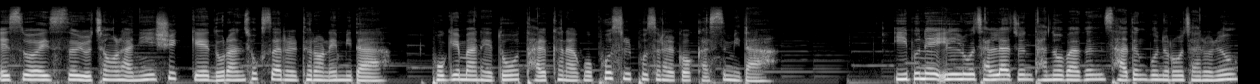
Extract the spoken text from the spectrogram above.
SOS 요청을 하니 쉽게 노란 속살을 드러냅니다. 보기만 해도 달큰하고 포슬포슬할 것 같습니다. 2분의 1로 잘라준 단호박은 4등분으로 자른 후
